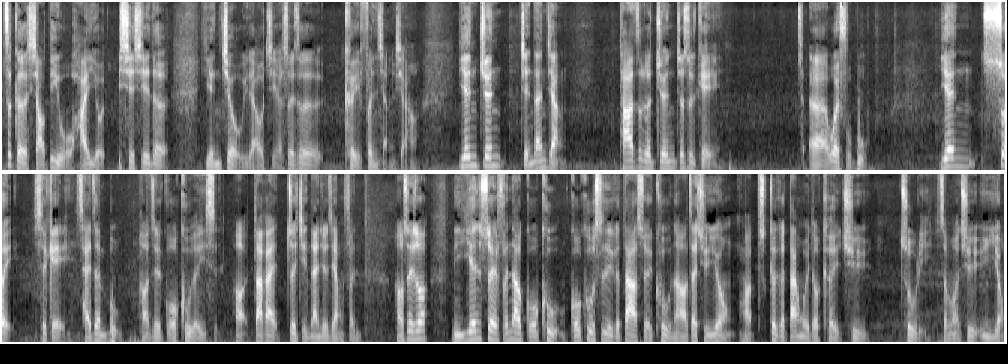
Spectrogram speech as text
这个小弟我还有一些些的研究与了解，所以这个可以分享一下哈。烟捐简单讲，它这个捐就是给呃卫福部，烟税是给财政部。好，这是国库的意思。好，大概最简单就这样分。好，所以说你烟税分到国库，国库是一个大水库，然后再去用。好，各个单位都可以去处理，怎么去运用。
